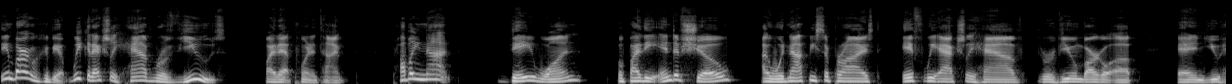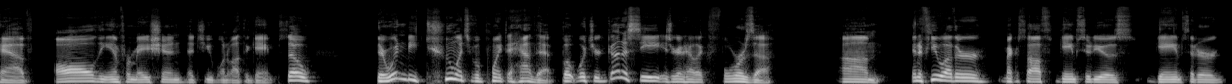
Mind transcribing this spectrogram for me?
the embargo could be up. We could actually have reviews by that point in time. Probably not day one, but by the end of show, I would not be surprised if we actually have the review embargo up and you have all the information that you want about the game. So there wouldn't be too much of a point to have that. But what you're going to see is you're going to have like Forza um, and a few other Microsoft Game Studios games that are going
